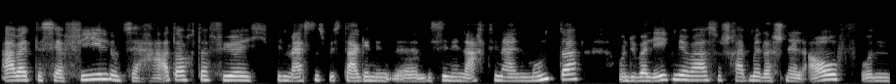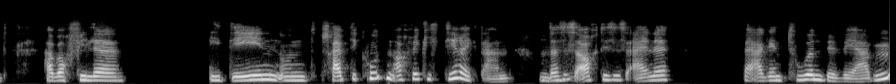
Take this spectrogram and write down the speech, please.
arbeite sehr viel und sehr hart auch dafür. Ich bin meistens bis, Tage in den, äh, bis in die Nacht hinein munter und überlege mir was und schreibe mir das schnell auf und habe auch viele Ideen und schreibe die Kunden auch wirklich direkt an. Und mhm. das ist auch dieses eine bei Agenturen bewerben.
